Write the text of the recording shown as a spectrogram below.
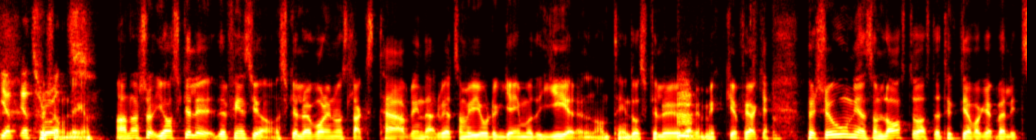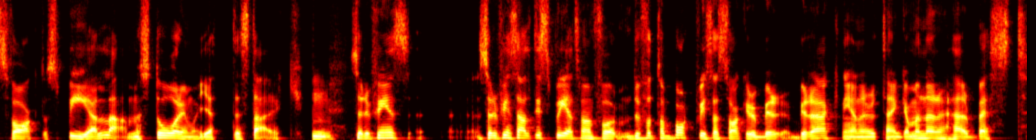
Jag, jag tror personligen. att... Annars jag skulle, det finns ju, skulle det varit någon slags tävling där, du vet som vi gjorde Game of the Year eller någonting, då skulle det Mm. vara mycket. För jag kan, personligen som Last of Us, det tyckte jag var väldigt svagt att spela, men storyn var jättestark. Mm. Så det finns så det finns alltid spel som man får, du får ta bort vissa saker ur ber- beräkningar när du tänker, men är det här bäst?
